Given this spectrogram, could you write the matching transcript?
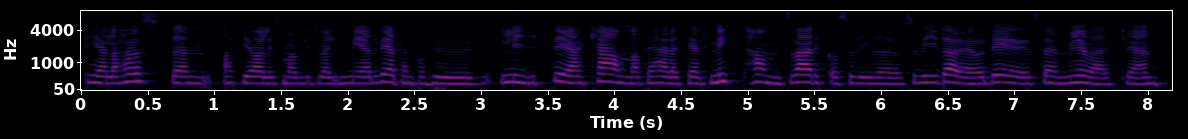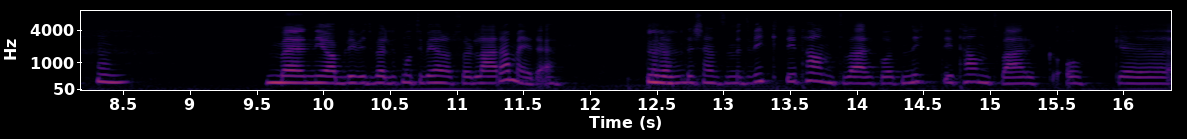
hela hösten. Att jag liksom har blivit väldigt medveten på hur lite jag kan. Att det här är ett helt nytt hantverk och så vidare och så vidare. Och det stämmer ju verkligen. Mm. Men jag har blivit väldigt motiverad för att lära mig det. För Mm. att det känns som ett viktigt hantverk och ett nyttigt hantverk och eh,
